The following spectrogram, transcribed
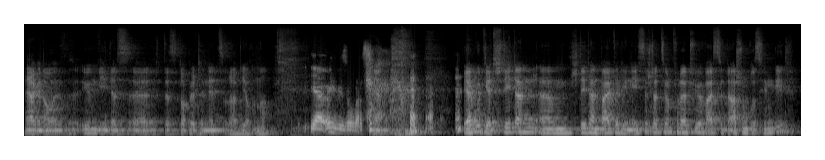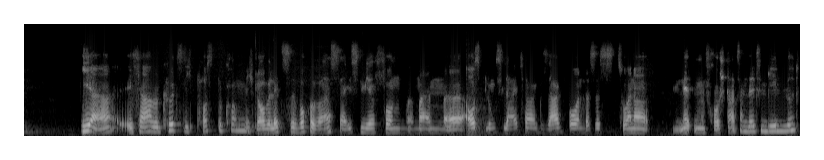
Ja, genau. Irgendwie das, äh, das doppelte Netz oder wie auch immer. Ja, irgendwie sowas. Ja. Ja gut, jetzt steht dann, ähm, steht dann bald ja die nächste Station vor der Tür. Weißt du da schon, wo es hingeht? Ja, ich habe kürzlich Post bekommen, ich glaube letzte Woche war es, da ist mir von meinem äh, Ausbildungsleiter gesagt worden, dass es zu einer netten Frau Staatsanwältin gehen wird.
